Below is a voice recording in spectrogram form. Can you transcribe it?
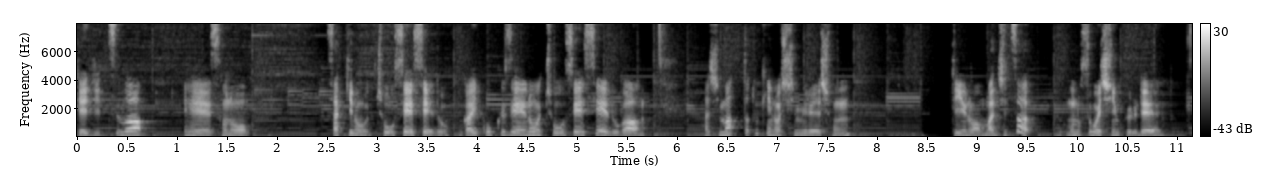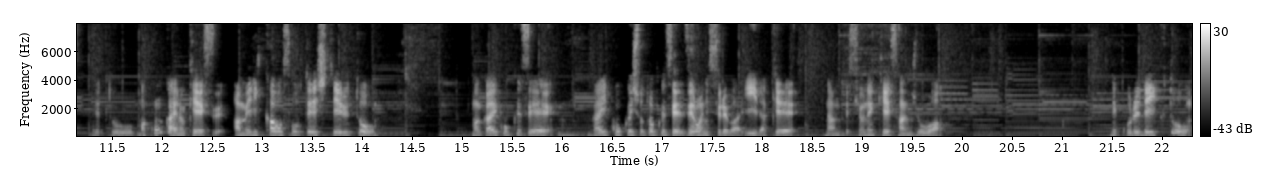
で、実は、えー、その、さっきの調整制度、外国税の調整制度が始まった時のシミュレーションっていうのは、まあ、実はものすごいシンプルで、えっとまあ、今回のケース、アメリカを想定していると、まあ、外国税、外国所得税ゼロにすればいいだけなんですよね、計算上は。で、これでいくと、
